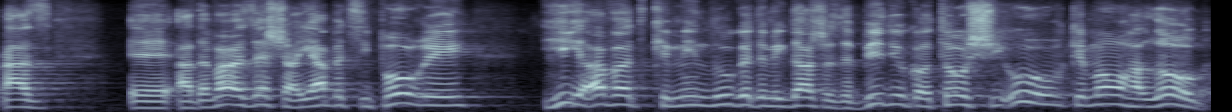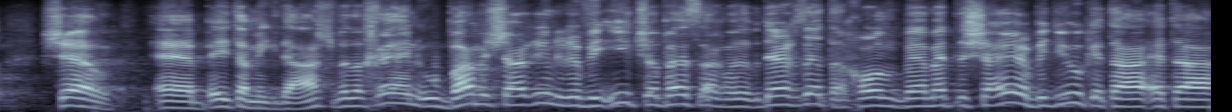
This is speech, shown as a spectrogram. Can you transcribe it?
אז uh, הדבר הזה שהיה בציפורי, היא עבד כמין לוגה דמקדש, זה בדיוק אותו שיעור כמו הלוג. של uh, בית המקדש, ולכן הוא בא משערים רביעית של פסח, ודרך זה אתה יכול באמת לשער בדיוק את, ה, את, ה,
